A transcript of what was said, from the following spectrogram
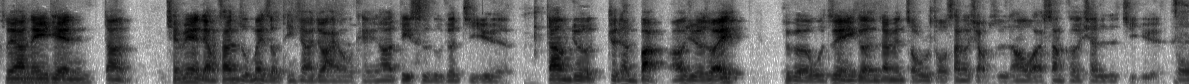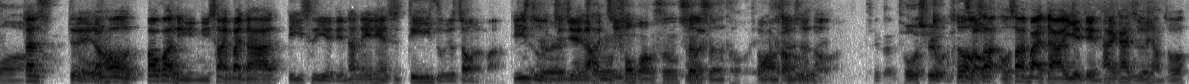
所以他那一天，当然前面两三组妹子停下来就还 OK，然后第四组就集约了，当然就觉得很棒，然后觉得说，哎，这个我之前一个人在那边走路走三个小时，然后我还上课，一下子就几月，哇！但是对，然后包括你，你上礼拜大家第一次夜店，他那一天也是第一组就中了嘛，第一组直接拉机，疯狂伸伸舌头，疯狂伸舌头，这个脱靴我，所以我上我上礼拜大家夜店，他一开始就想说。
